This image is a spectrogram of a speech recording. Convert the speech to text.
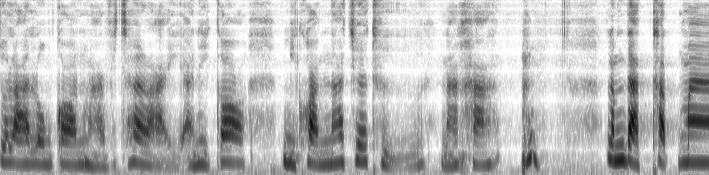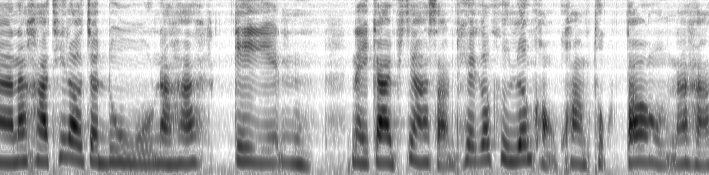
จุฬาลงกรณ์มหาวิทยาลัย อันนี้ก็มีความน่าเชื่อถือนะคะ ลำดับถัดมานะคะที่เราจะดูนะคะเกณฑ์ในการพิจารณาสารเทศก็คือเรื่องของความถูกต้องนะคะ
